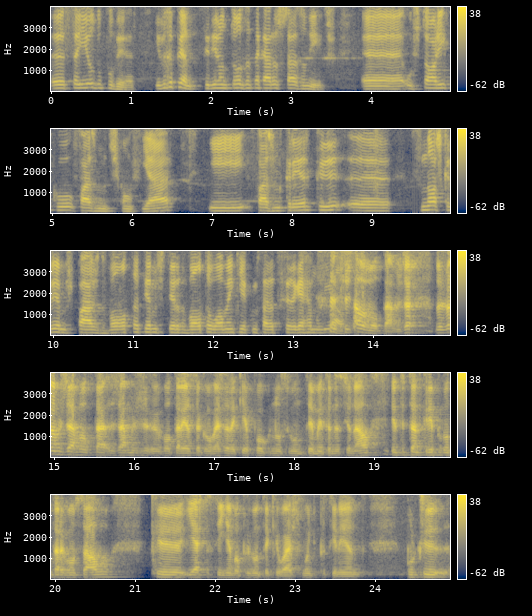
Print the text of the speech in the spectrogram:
uh, saiu do poder. E de repente decidiram todos atacar os Estados Unidos. Uh, o histórico faz-me desconfiar e faz-me crer que uh, se nós queremos paz de volta, temos de ter de volta o homem que ia começar a Terceira Guerra Mundial. já lá voltamos. Já, nós vamos já voltar, já vamos voltar a essa conversa daqui a pouco no segundo tema internacional. Entretanto, queria perguntar a Gonçalo, que, e esta sim é uma pergunta que eu acho muito pertinente, porque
